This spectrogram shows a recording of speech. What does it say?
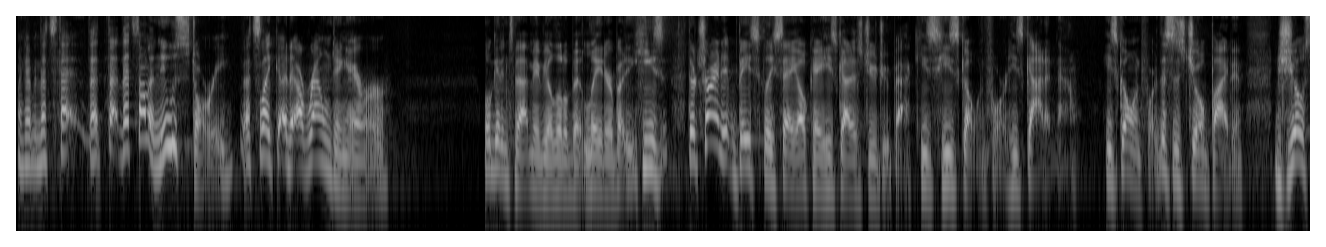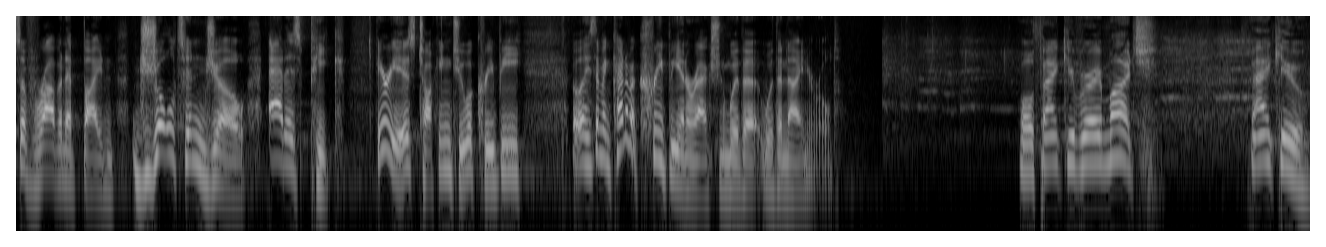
Like, I mean, that's that, that, that that's not a news story. That's like a, a rounding error. We'll get into that maybe a little bit later. But he's they're trying to basically say, okay, he's got his juju back. He's he's going for it. He's got it now. He's going for it. This is Joe Biden, Joseph Robinette Biden, Jolton Joe at his peak. Here he is talking to a creepy, well, he's having kind of a creepy interaction with a with a nine year old. Well, thank you very much. Thank you.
